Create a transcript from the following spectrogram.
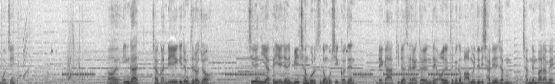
뭐지? 어, 인간, 잠깐 내 얘기 좀 들어줘. 실은 이 앞에 예전에 밀창고로 쓰던 곳이 있거든. 내가 아끼던 사냥터였는데 어느 틈엔가 마물들이 자리를 잡, 잡는 바람에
